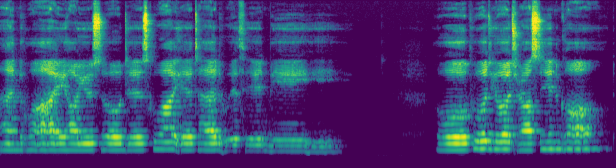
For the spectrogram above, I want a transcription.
And why are you so disquieted within me? Oh, put your trust in God,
